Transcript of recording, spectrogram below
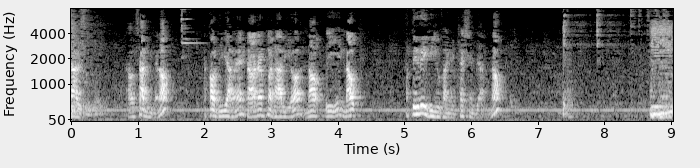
ဒါပြီ။အောင်စပြီမယ်နော်။အကောက်တီးရမယ်။ဒါတော့မှတ်ထားပြီးတော့နောက်ပြီးရင်နောက်အသေးသေးဗီဒီယိုဖိုင်တွေထပ်ရှင်းပြမယ်နော်။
